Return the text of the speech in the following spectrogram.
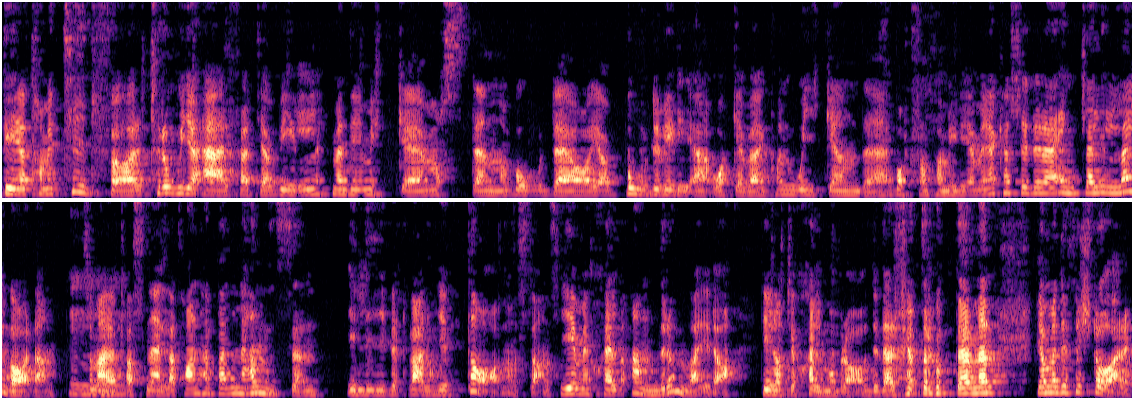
det jag tar mig tid för tror jag är för att jag vill. Men det är mycket måsten och borde och jag borde vilja åka iväg på en weekend eh, bort från familjen. Men jag kanske är det där enkla lilla i vardagen som är att vara snäll. Att ha den här balansen i livet varje dag någonstans. Ge mig själv andrum varje dag. Det är något jag själv mår bra av. Det är därför jag tar upp det. Men ja, men du förstår.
